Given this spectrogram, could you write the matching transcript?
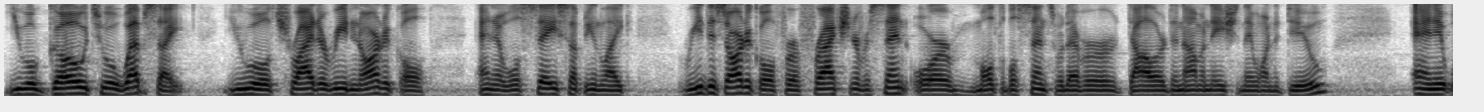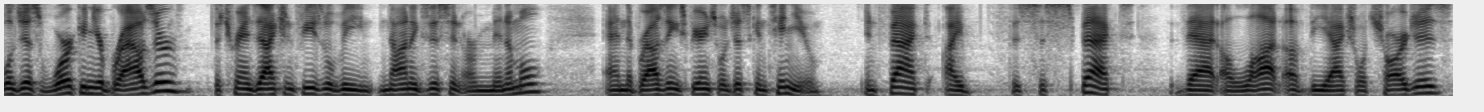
You will go to a website, you will try to read an article, and it will say something like, read this article for a fraction of a cent or multiple cents, whatever dollar denomination they want to do. And it will just work in your browser. The transaction fees will be non existent or minimal, and the browsing experience will just continue. In fact, I suspect that a lot of the actual charges,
